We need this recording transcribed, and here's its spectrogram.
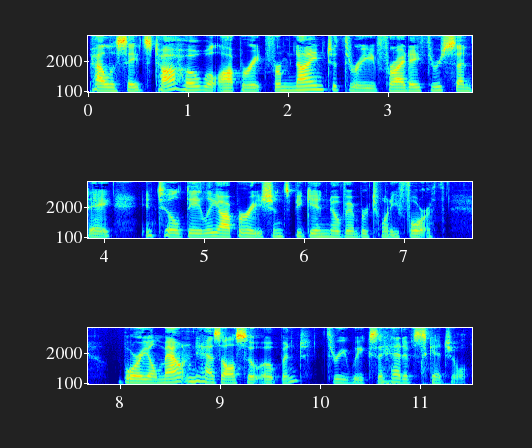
Palisades Tahoe will operate from 9 to 3 Friday through Sunday until daily operations begin November 24th. Boreal Mountain has also opened, three weeks ahead of schedule.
